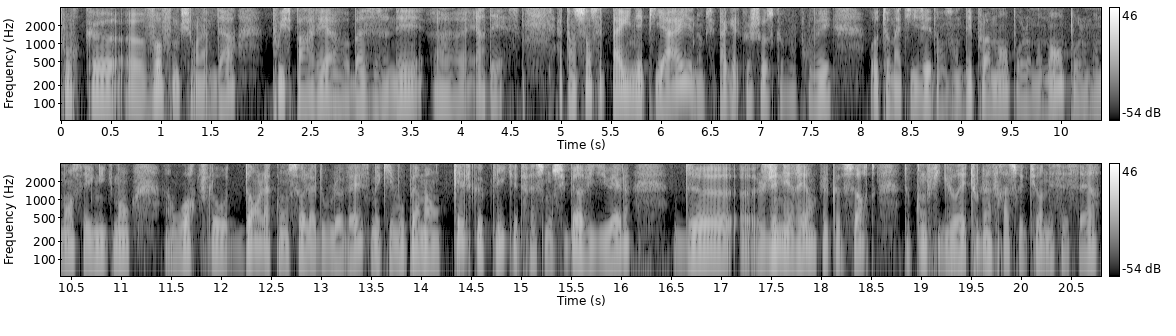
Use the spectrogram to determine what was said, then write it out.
pour que euh, vos fonctions lambda puissent parler à vos bases de données euh, RDS. Attention, c'est pas une API, donc c'est pas quelque chose que vous pouvez automatiser dans un déploiement pour le moment. Pour le moment, c'est uniquement un workflow dans la console AWS, mais qui vous permet en quelques clics et de façon super visuelle de euh, générer en quelque sorte, de configurer toute l'infrastructure nécessaire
